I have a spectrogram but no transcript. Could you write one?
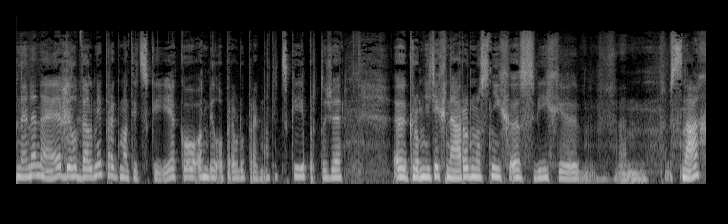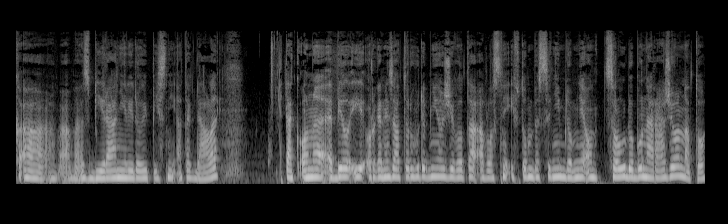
ne, ne, ne, byl velmi pragmatický. Jako on byl opravdu pragmatický, protože eh, kromě těch národnostních svých snah a, a sbírání lidových písní a tak dále, tak on byl i organizátor hudebního života a vlastně i v tom besedním domě on celou dobu narážel na to,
